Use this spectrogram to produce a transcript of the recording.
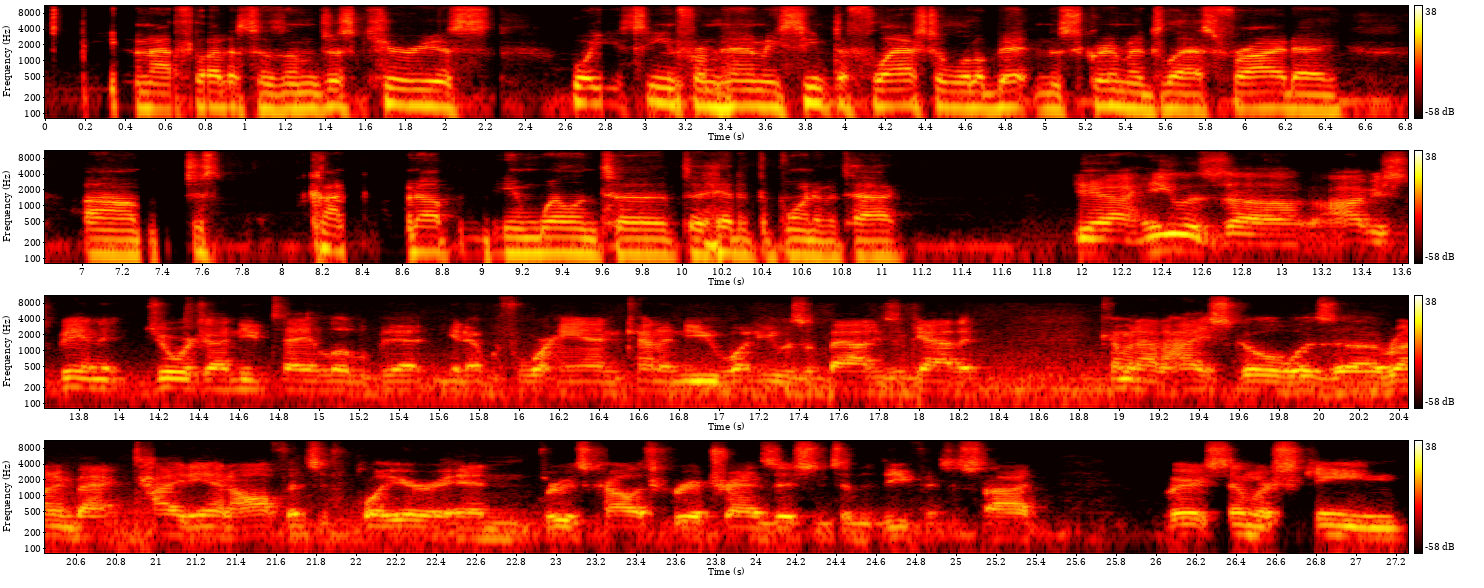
speed and athleticism. Just curious what you've seen from him. He seemed to flash a little bit in the scrimmage last Friday. Um, just kind of coming up and being willing to to hit at the point of attack. Yeah, he was uh, obviously being at Georgia. I knew Tae a little bit, you know, beforehand. Kind of knew what he was about. He's a guy that coming out of high school was a running back, tight end, offensive player, and through his college career transitioned to the defensive side. Very similar scheme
